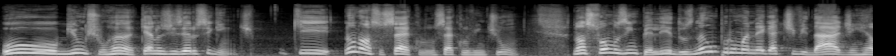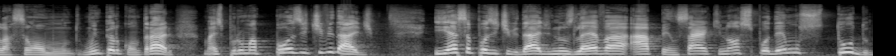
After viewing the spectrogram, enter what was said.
O Byung-Chul Han quer nos dizer o seguinte: que no nosso século, no século XXI, nós fomos impelidos não por uma negatividade em relação ao mundo, muito pelo contrário, mas por uma positividade. E essa positividade nos leva a pensar que nós podemos tudo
